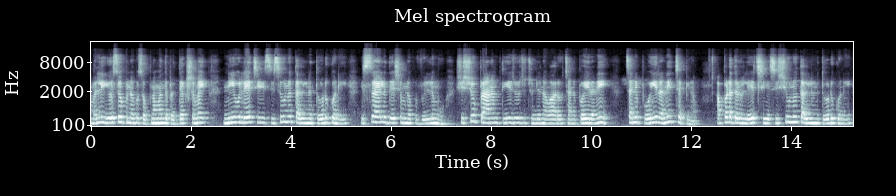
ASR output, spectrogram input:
మళ్ళీ యోసేపునకు స్వప్నమందు ప్రత్యక్షమై నీవు లేచి శిశువును తల్లిని తోడుకొని ఇస్రాయేల్ దేశమునకు వెళ్ళుము. శిశువు ప్రాణం తీయజూచుచుండిన వారు చనిపోయిరని చనిపోయిరని చెప్పిన. అప్పుడు అతడు లేచి శిశువును తల్లిని తోడుకొని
